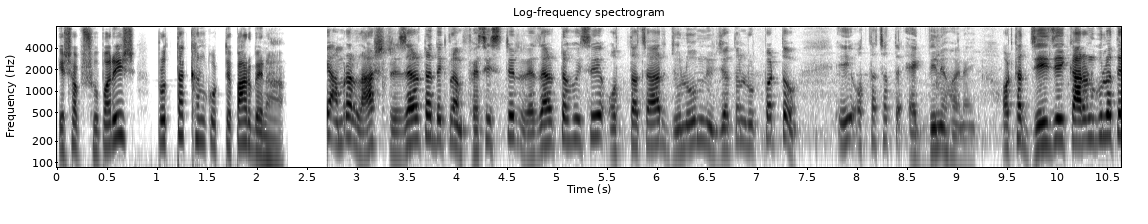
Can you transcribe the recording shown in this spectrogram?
এসব সুপারিশ প্রত্যাখ্যান করতে পারবে না। আমরা লাস্ট রেজাল্টটা দেখলাম। ফ্যাসিস্টের রেজাল্টটা হয়েছে অত্যাচার, জুলুম, নির্যাতন, লুটপাট তো এই অত্যাচার তো একদিনে হয় নাই। অর্থাৎ যেই যেই কারণগুলোতে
